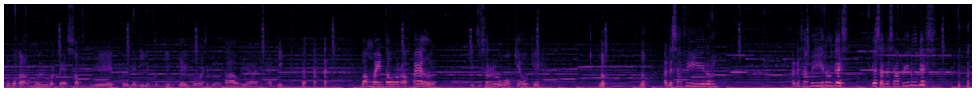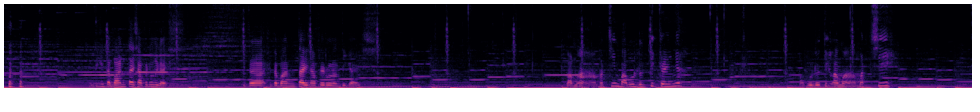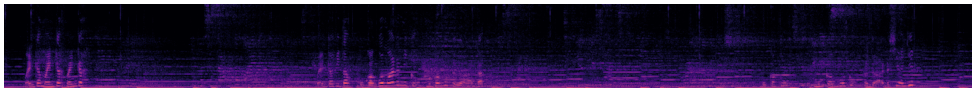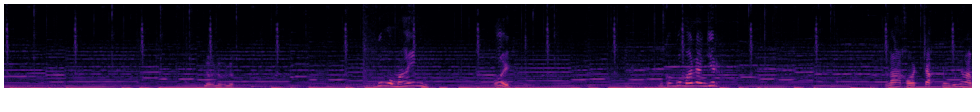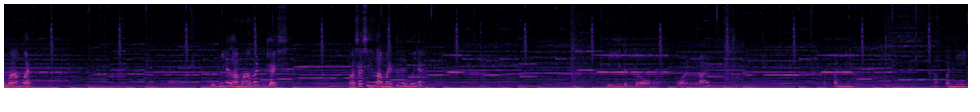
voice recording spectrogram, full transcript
gue bakal umumin buat besok gitu. Jadi untuk gameplay gue masih belum tahu ya adik-adik. Bang main Tower of Hell. Itu seru. Oke oke. Loh loh ada Safirul. Ada Safirul guys. Guys ada Safirul guys kita bantai Safirul guys kita kita bantai Safirul nanti guys lama amat sih 40 detik kayaknya 40 detik lama amat sih Mainkah, mainkah, mainkah? Mainkah kita? Muka gua mana nih kok? Muka gua gak ada. Muka gua, muka gua kok kagak ada sih anjir. Loh, loh, loh. Gua mau main. Woi. Muka gua mana anjir? Lah kocak, nunggunya lama amat. Nunggunya lama amat guys. Masa sih lama itu nunggunya? Be the door one life? Apa nih? Apa nih?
